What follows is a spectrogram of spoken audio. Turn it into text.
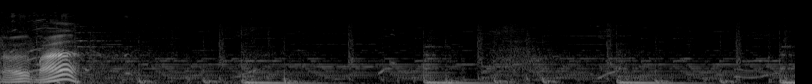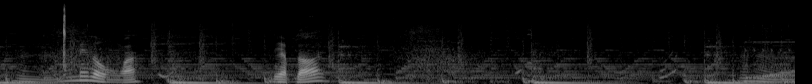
เออมา ไม่ลงวะ เรียบร้อยอืม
